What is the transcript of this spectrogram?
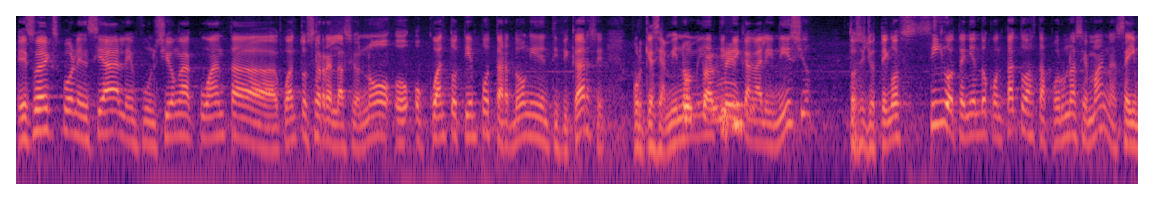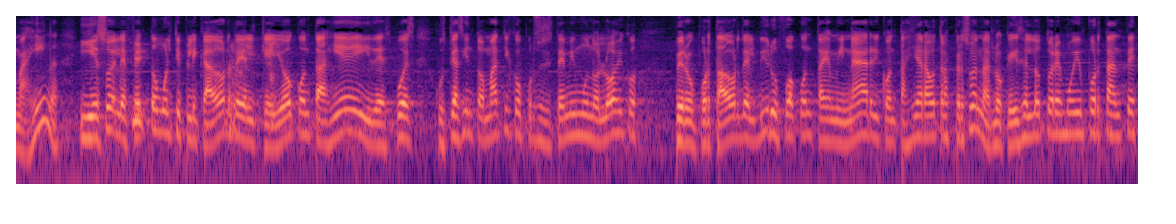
¿Eso es exponencial en función a cuánta, cuánto se relacionó o, cuánto tiempo tardó en identificarse? Porque si a mí no me identifican al inicio, entonces yo tengo, sigo teniendo contactos hasta por una semana, se imagina. Y eso es el efecto multiplicador del que yo contagié y después usted asintomático por su sistema inmunológico, pero portador del virus fue a contaminar y contagiar a otras personas. Lo que dice el doctor es muy importante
